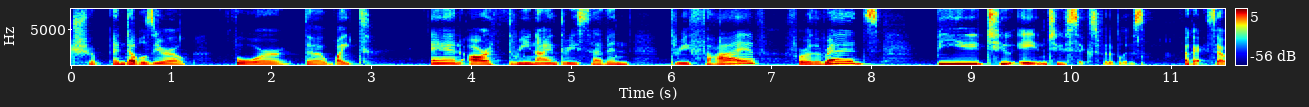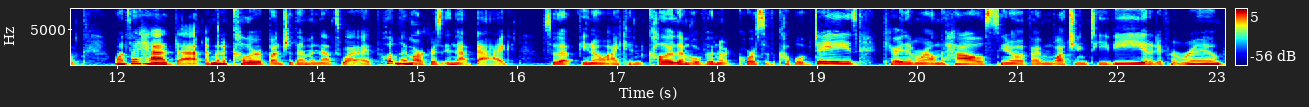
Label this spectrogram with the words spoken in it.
tri- and double zero for the white, and R393735 for the reds, B28 and 26 for the blues. Okay, so once I had that, I'm going to color a bunch of them, and that's why I put my markers in that bag so that, you know, I can color them over the course of a couple of days, carry them around the house, you know, if I'm watching TV in a different room,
